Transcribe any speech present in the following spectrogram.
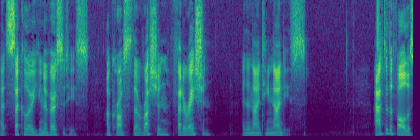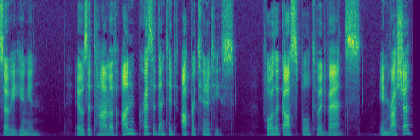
at secular universities across the Russian Federation in the 1990s. After the fall of the Soviet Union, it was a time of unprecedented opportunities for the gospel to advance in Russia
